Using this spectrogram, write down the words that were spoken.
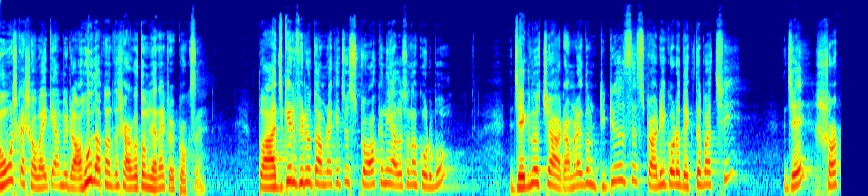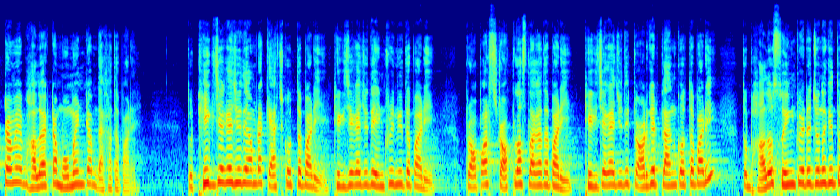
নমস্কার সবাইকে, আমি রাহুল, আপনাদের স্বাগতম জানাই ট্রেড টক্সে তো আজকের ভিডিওতে আমরা কিছু স্টক নিয়ে আলোচনা করব, যেগুলো চার্ট আমরা একদম ডিটেলসে স্টাডি করে দেখতে পাচ্ছি যে শর্ট টার্মে ভালো একটা মোমেন্টাম দেখাতে পারে। তো ঠিক জায়গায় যদি আমরা ক্যাচ করতে পারি, ঠিক জায়গায় যদি এন্ট্রি নিতে পারি প্রপার স্টপ লস লাগাতে পারি, ঠিক জায়গায় যদি টার্গেট প্ল্যান করতে পারি, তো ভালো সুইং ট্রেডের জন্য কিন্তু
